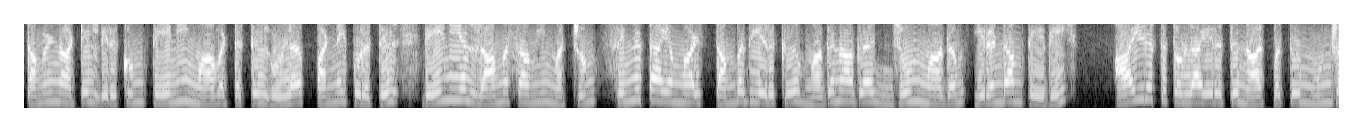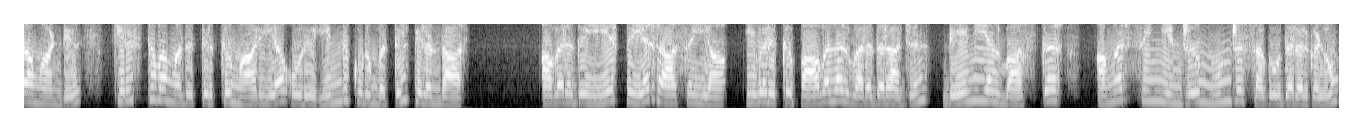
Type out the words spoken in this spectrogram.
தமிழ்நாட்டில் இருக்கும் தேனி மாவட்டத்தில் உள்ள பண்ணைப்புறத்தில் டேனியல் ராமசாமி மற்றும் சின்னத்தாயம்மாள் தம்பதியருக்கு மகனாக ஜூன் மாதம் இரண்டாம் தேதி ஆயிரத்து தொள்ளாயிரத்து நாற்பத்து மூன்றாம் ஆண்டில் கிறிஸ்துவ மதத்திற்கு மாறிய ஒரு இந்து குடும்பத்தில் பிறந்தார். அவரது இயற்பெயர் ராசையா இவருக்கு பாவலர் வரதராஜன் டேனியல் பாஸ்கர் அமர் சிங் என்று மூன்று சகோதரர்களும்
